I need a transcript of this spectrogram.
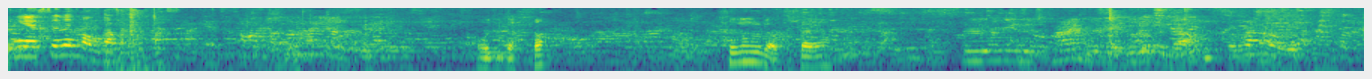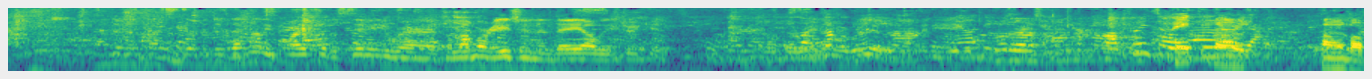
종이에 쓰는 건가 봐. 어디 갔어? 쓰는 게 없어요. There's definitely parts of the city where it's a lot more Asian and they always drink it. 아, 프리즈 웨이팅 에리아. 방법.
